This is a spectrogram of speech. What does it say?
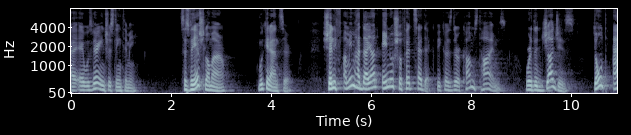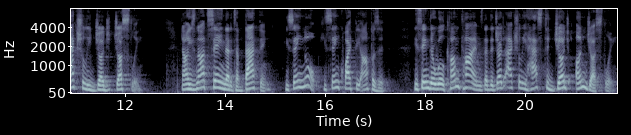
Uh, it was very interesting to me. It says, Veyesh lomar, we could answer, Shelifamim hadayan eno shofet tzedek, because there comes times where the judges don't actually judge justly. Now, he's not saying that it's a bad thing. He's saying no. He's saying quite the opposite. He's saying there will come times that the judge actually has to judge unjustly.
